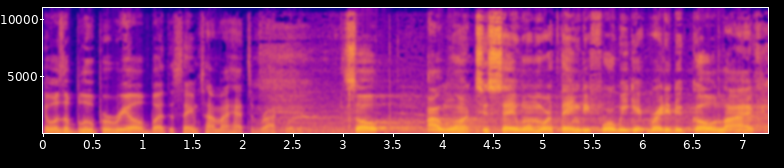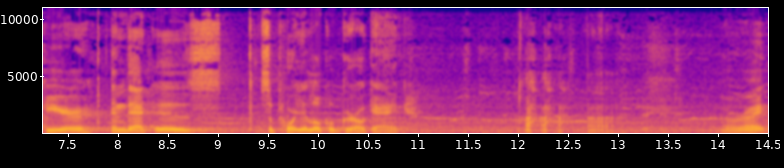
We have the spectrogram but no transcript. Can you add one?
It was a blooper reel, but at the same time, I had to rock with it. So I want to say one more thing before we get ready to go live here, and that is support your local girl gang. All right.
